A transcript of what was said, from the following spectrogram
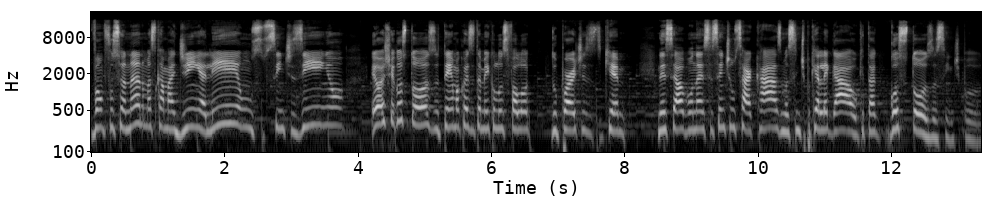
vão funcionando, umas camadinhas ali, uns synthzinho. Eu achei gostoso. Tem uma coisa também que o Luz falou do Portes, que é nesse álbum, né? Você sente um sarcasmo, assim, tipo, que é legal, que tá gostoso, assim, tipo.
